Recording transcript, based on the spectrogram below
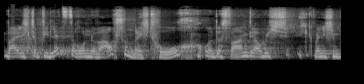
weil ich glaube, die letzte Runde war auch schon recht hoch und das waren, glaube ich, ich, wenn ich im,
